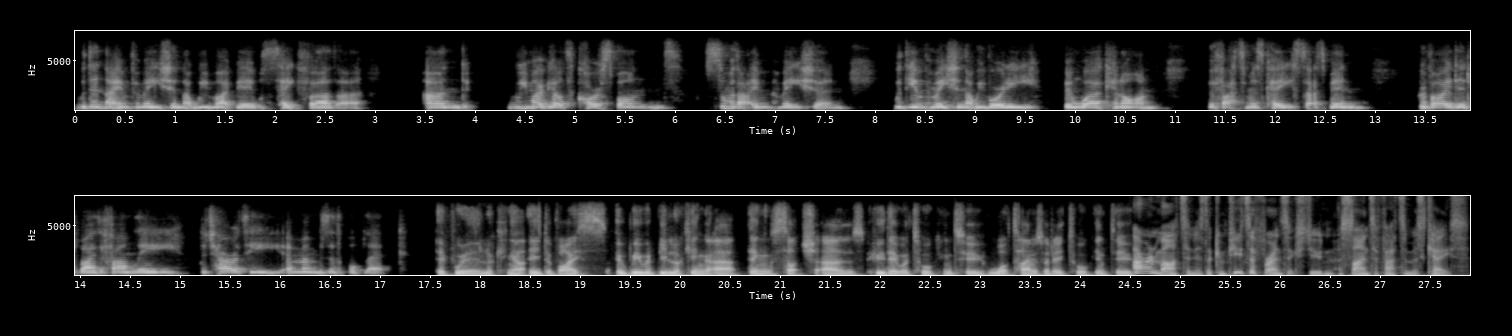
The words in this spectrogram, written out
within that information that we might be able to take further. And we might be able to correspond some of that information with the information that we've already been working on for Fatima's case that's been provided by the family, the charity, and members of the public. If we're looking at a device, we would be looking at things such as who they were talking to, what times were they talking to. Aaron Martin is the computer forensics student assigned to Fatima's case.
